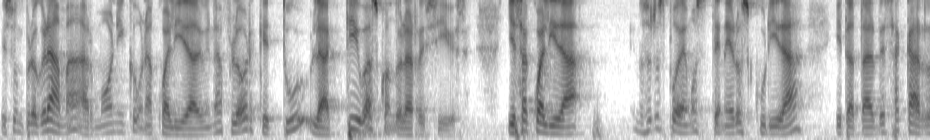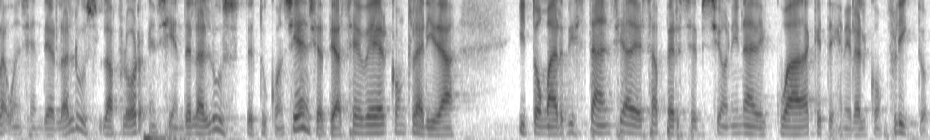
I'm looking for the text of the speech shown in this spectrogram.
es un programa armónico, una cualidad de una flor que tú la activas cuando la recibes. Y esa cualidad, nosotros podemos tener oscuridad y tratar de sacarla o encender la luz. La flor enciende la luz de tu conciencia, te hace ver con claridad y tomar distancia de esa percepción inadecuada que te genera el conflicto.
